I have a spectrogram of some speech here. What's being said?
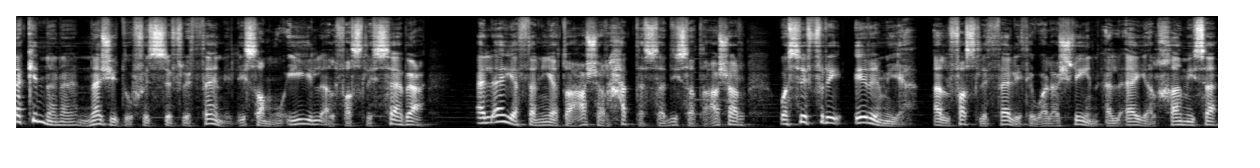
لكننا نجد في السفر الثاني لصموئيل الفصل السابع الآية الثانية عشر حتى السادسة عشر وسفر إرميا الفصل الثالث والعشرين الآية الخامسة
